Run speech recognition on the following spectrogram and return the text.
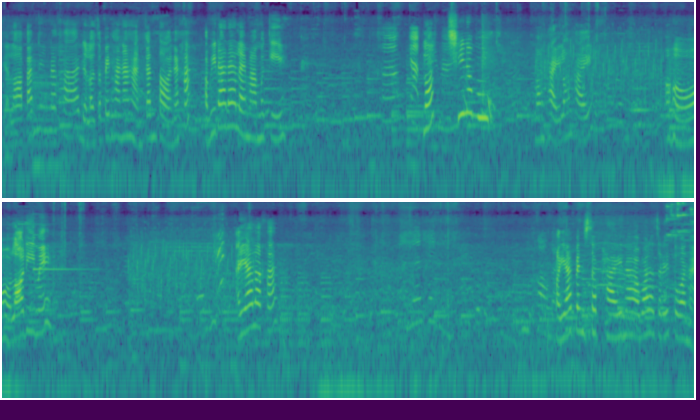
เดี๋ยวรอแป๊บนึงนะคะ เดี๋ยวเราจะไปทานอาหารกันต่อนะคะเอาพี่ด้าได้อะไรมาเมื่อกี้รสชินาบุ ลองไถลองไถโอ้โหล้อดีไหมอายะล่ะคะ ขออนุญาตเป็นเซอร์ไพรส์นะคะว่าเราจะได้ตัวไหน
